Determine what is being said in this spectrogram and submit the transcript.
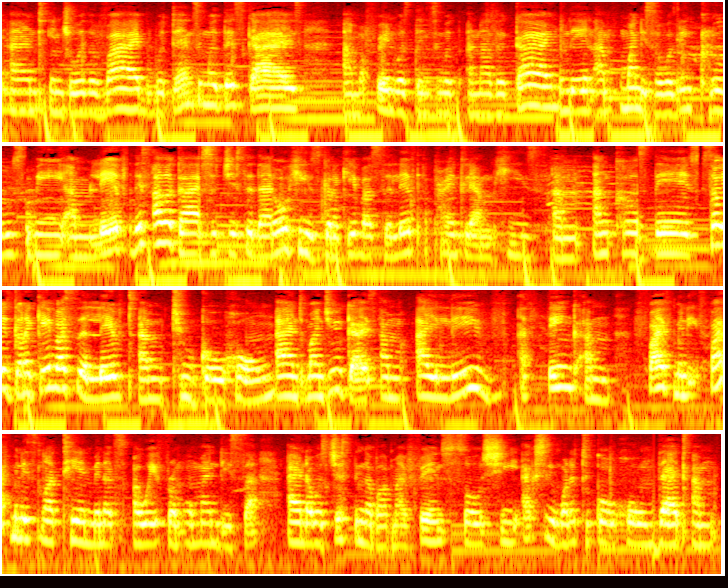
and enjoy the vibe. We're dancing with these guys um, my friend was dancing with another guy and then um Mandisa was in close we um left. This other guy suggested that oh he's gonna give us the lift. Apparently um his um uncle's there. So he's gonna give us the lift um to go home. And mind you guys um I live I think um five minutes five minutes not 10 minutes away from Omandisa. And I was just thinking about my friends. So she actually wanted to go home that um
